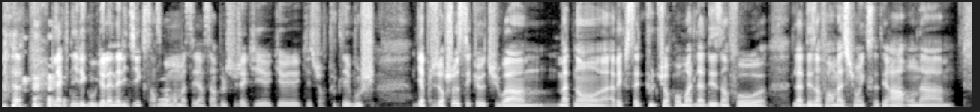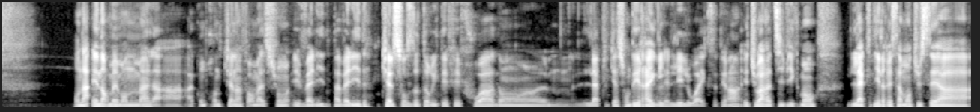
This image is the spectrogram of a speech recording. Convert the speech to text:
la CNIL et Google Analytics. En ce moment, bah, c'est un peu le sujet qui est, qui, est, qui est sur toutes les bouches. Il y a plusieurs choses, c'est que tu vois, maintenant, avec cette culture pour moi de la désinfo, de la désinformation, etc., on a on a énormément de mal à, comprendre quelle information est valide, pas valide, quelle source d'autorité fait foi dans euh, l'application des règles, les lois, etc. Et tu vois, typiquement, la CNIL récemment, tu sais, a,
